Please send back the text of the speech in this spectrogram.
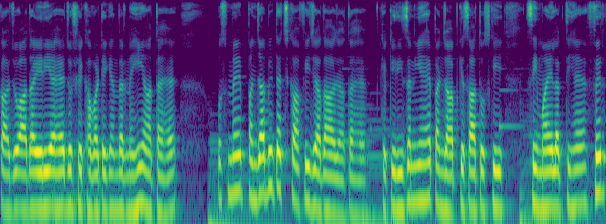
का जो आधा एरिया है, जो शेखावाटी के अंदर नहीं आता है, उसमें पंजाबी टच काफ़ी ज़्यादा आ जाता है, क्योंकि रीज़न ये है, पंजाब के साथ उसकी सीमाएँ लगती हैं। फिर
